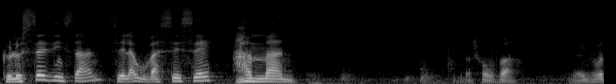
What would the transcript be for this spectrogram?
que le 16 Nissan, c'est là où va cesser Haman. Non, je comprends pas. Avec vos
